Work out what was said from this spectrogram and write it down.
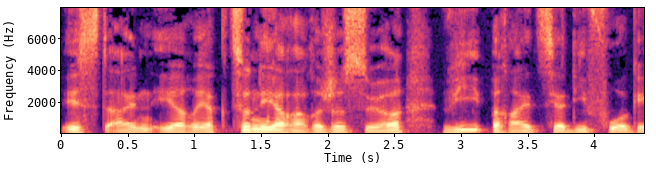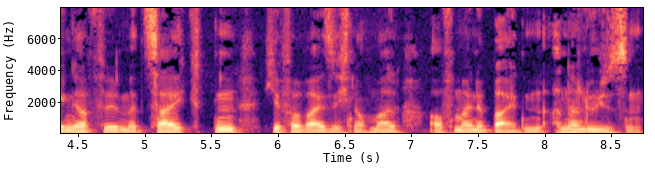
ist ein eher reaktionärer Regisseur, wie bereits ja die Vorgängerfilme zeigten. Hier verweise ich nochmal auf meine beiden Analysen.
